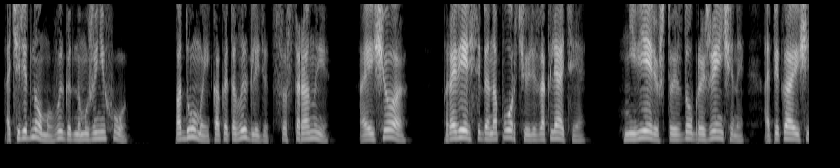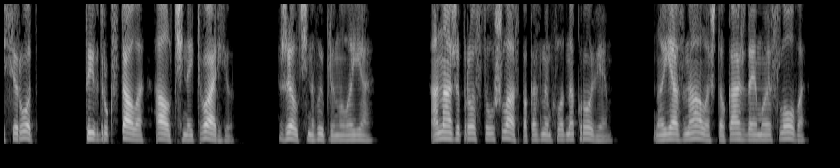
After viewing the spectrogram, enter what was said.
очередному выгодному жениху, подумай, как это выглядит со стороны. А еще проверь себя на порчу или заклятие. Не верю, что из доброй женщины, опекающей сирот, ты вдруг стала алчной тварью. Желчно выплюнула я. Она же просто ушла с показным хладнокровием. Но я знала, что каждое мое слово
